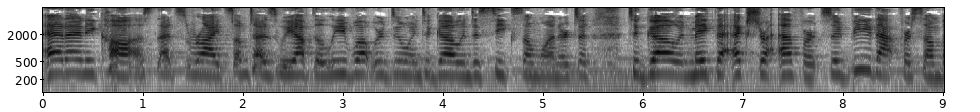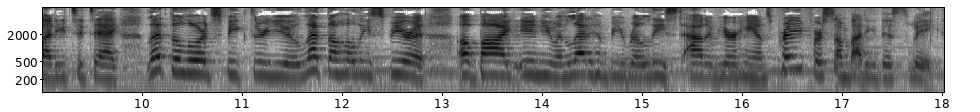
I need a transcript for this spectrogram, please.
at any cost. That's right. Sometimes we have to leave what we're doing to go and to seek someone or to, to go and make the extra effort. So be that for somebody today. Let the Lord speak through you. Let the Holy Spirit abide in you and let him be released out of your hands. Pray for somebody this week.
